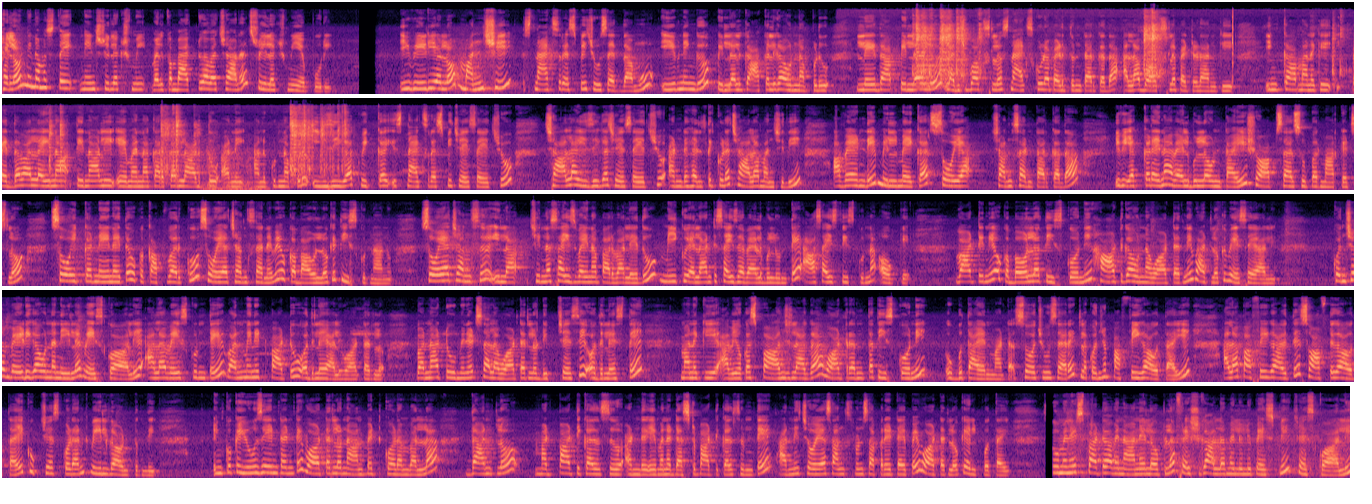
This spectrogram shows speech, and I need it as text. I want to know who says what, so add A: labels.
A: Hello అండి నమస్తే. నేను Srilakshmi. Welcome back to our channel Srilakshmi Epuri ఈ వీడియోలో మంచి స్నాక్స్ రెసిపీ చూసేద్దాము. ఈవినింగ్ పిల్లలకి ఆకలిగా ఉన్నప్పుడు లేదా పిల్లలు లంచ్ బాక్స్లో స్నాక్స్ కూడా పెడుతుంటారు కదా అలా బాక్స్లో పెట్టడానికి. ఇంకా మనకి పెద్దవాళ్ళైనా తినాలి ఏమైనా కరకరలాడుతూ అని అనుకున్నప్పుడు ఈజీగా క్విక్గా ఈ స్నాక్స్ రెసిపీ చేసేయచ్చు. చాలా ఈజీగా చేసేయచ్చు అండ్ హెల్త్కి కూడా చాలా మంచిది. అవే అండి మిల్ మేకర్ సోయా చంక్స్ అంటారు కదా. ఇవి ఎక్కడైనా అవైలబుల్లో ఉంటాయి షాప్స్ ఆర్ సూపర్ మార్కెట్స్లో. సో ఇక్కడ నేనైతే ఒక కప్ వరకు సోయా చంక్స్ అనేవి ఒక బౌల్లోకి తీసుకున్నాను. సోయా చంక్స్ ఇలా చిన్న సైజు అయినా పర్వాలేదు. మీకు ఎలాంటి సైజ్ అవైలబుల్ ఉంటే ఆ సైజ్ తీసుకున్నా ఓకే. వాటిని ఒక బౌల్లో తీసుకొని హాట్గా ఉన్న వాటర్ని వాటిలోకి వేసేయాలి. కొంచెం వేడిగా ఉన్న నీళ్ళే వేసుకోవాలి. అలా వేసుకుంటే వన్ మినిట్ పాటు వదిలేయాలి వాటర్లో. వన్ ఆర్ టూ మినిట్స్ అలా వాటర్లో డిప్ చేసి వదిలేస్తే మనకి అవి ఒక స్పాంజ్ లాగా వాటర్ అంతా తీసుకొని ఉబ్బుతాయి అన్నమాట సో చూసారా ఇట్లా కొంచెం పఫీగా అవుతాయి. అలా పఫీగా అయితే సాఫ్ట్గా అవుతాయి. కుక్ చేసుకోవడానికి వీలుగా ఉంటుంది. ఇంకొక యూజ్ ఏంటంటే వాటర్లో నానబెట్టుకోవడం వల్ల దాంట్లో మడ్ పార్టికల్స్ అండ్ ఏమైనా డస్ట్ పార్టికల్స్ ఉంటే అన్ని సోయా సంగ్స్ నుండి సపరేట్ అయిపోయి వాటర్లోకి వెళ్ళిపోతాయి. టూ మినిట్స్ పాటు అవి నానే లోపల ఫ్రెష్గా అల్లం వెల్లుల్లి పేస్ట్ని చేసుకోవాలి.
